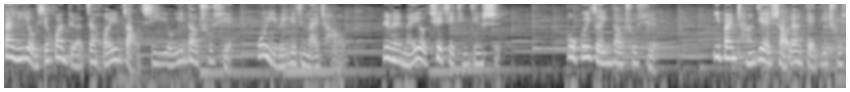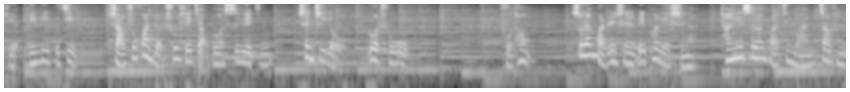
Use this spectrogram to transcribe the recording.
但也有些患者在怀孕早期有阴道出血，误以为月经来潮。认为没有确切停经史，不规则阴道出血，一般常见少量点滴出血，淋漓不尽。少数患者出血较多，似月经，甚至有落出物。腹痛，输卵管妊娠未破裂时呢，常因输卵管痉挛造成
